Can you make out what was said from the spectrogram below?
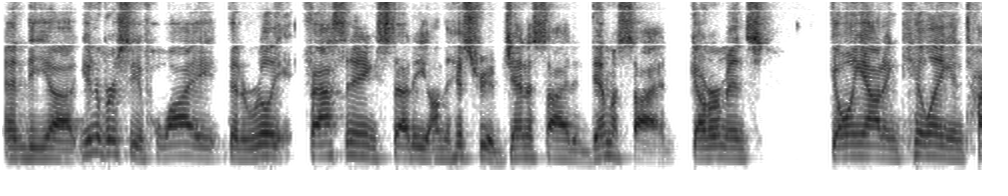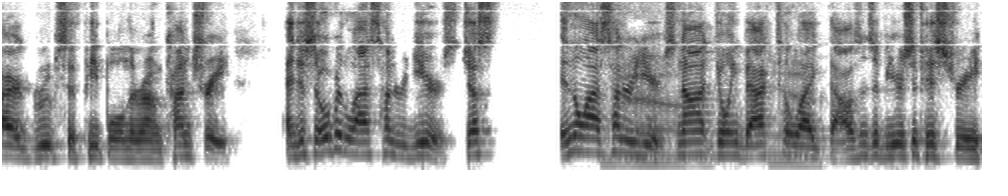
and the uh, university of hawaii did a really fascinating study on the history of genocide and democide governments going out and killing entire groups of people in their own country and just over the last hundred years, just in the last hundred years, not going back to like thousands of years of history.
